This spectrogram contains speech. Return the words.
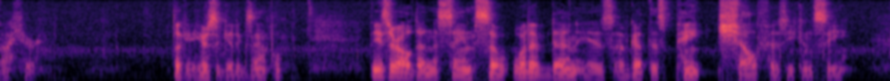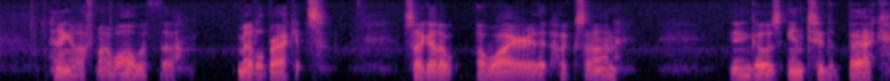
Uh, here. Okay, here's a good example. These are all done the same. So what I've done is I've got this paint shelf, as you can see, hanging off my wall with the metal brackets. So I got a, a wire that hooks on and goes into the back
